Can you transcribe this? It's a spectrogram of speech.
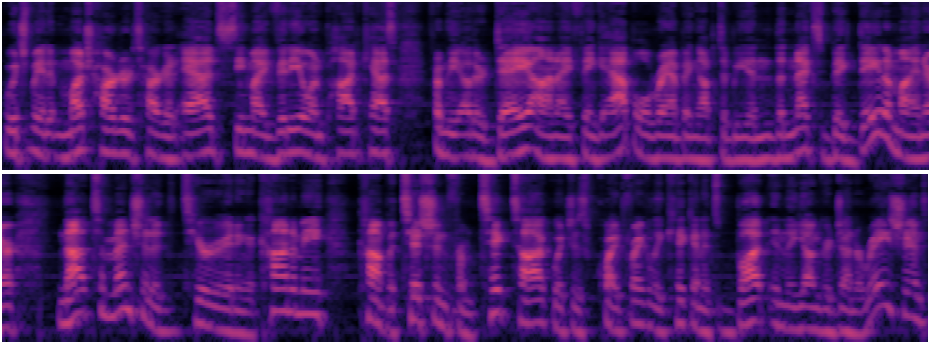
which made it much harder to target ads. See my video and podcast from the other day on, I think, Apple ramping up to be the next big data miner, not to mention a deteriorating economy, competition from TikTok, which is quite frankly kicking its butt in the younger generations,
